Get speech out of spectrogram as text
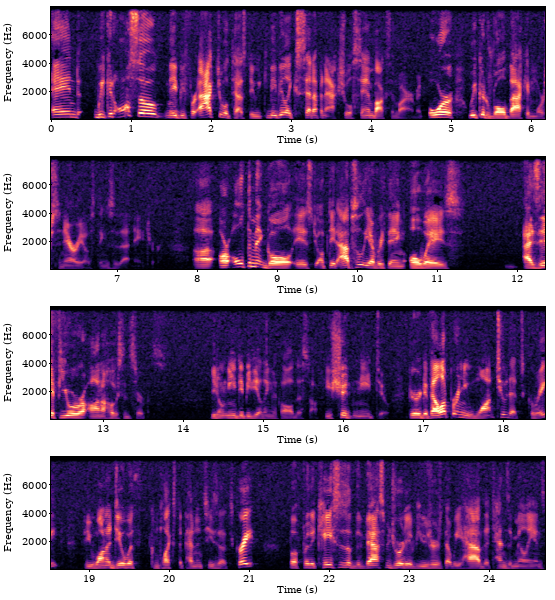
and we can also, maybe for actual testing, we can maybe like set up an actual sandbox environment, or we could roll back in more scenarios, things of that nature. Uh, our ultimate goal is to update absolutely everything always as if you were on a hosted service. You don't need to be dealing with all this stuff. You shouldn't need to. If you're a developer and you want to, that's great. If you want to deal with complex dependencies, that's great. But for the cases of the vast majority of users that we have, the tens of millions,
